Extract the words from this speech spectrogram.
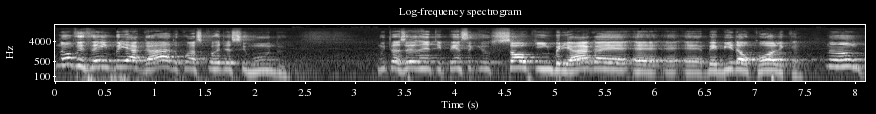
não viver embriagado com as coisas desse mundo. Muitas vezes a gente pensa que o sol que embriaga é, é, é, é bebida alcoólica. Não.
